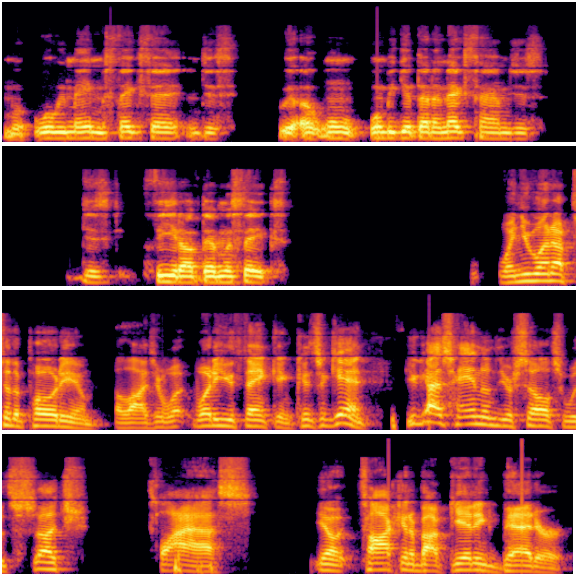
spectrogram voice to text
what we made mistakes at, and just we, uh, when when we get there the next time, just just feed off their mistakes. When you went up to the podium, Alijah, what what are you thinking? Because again, you guys handled yourselves with such class, you know, talking about getting better,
